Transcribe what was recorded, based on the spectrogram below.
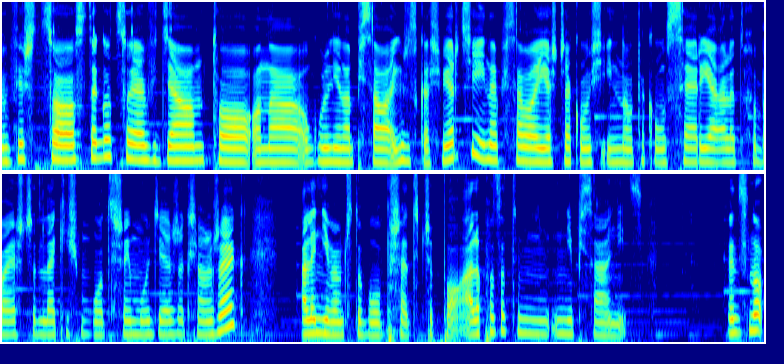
Wiesz co, z tego co ja widziałam, to ona ogólnie napisała Igrzyska Śmierci i napisała jeszcze jakąś inną taką serię, ale to chyba jeszcze dla jakiejś młodszej młodzieży książek. Ale nie wiem, czy to było przed czy po, ale poza tym nie pisała nic. Więc no,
